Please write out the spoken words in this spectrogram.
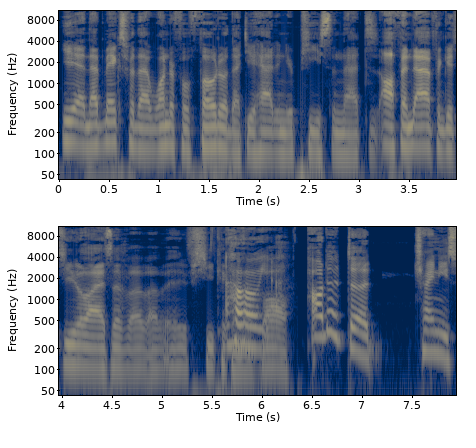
Yeah, and that makes for that wonderful photo that you had in your piece, and that often often gets utilized of, of, of Xi kicking Oh, the ball. yeah. How did uh, Chinese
